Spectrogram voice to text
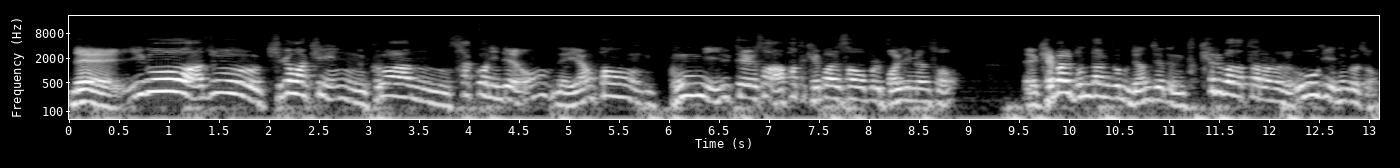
네, 이거 아주 기가 막힌 그러한 사건인데요. 네, 양평 공리 일대에서 아파트 개발 사업을 벌리면서 예, 개발 분담금 면제 등 특혜를 받았다라는 의혹이 있는 거죠.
